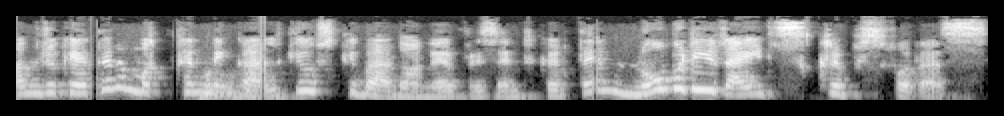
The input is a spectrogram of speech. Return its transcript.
हम जो कहते हैं ना, मक्खन निकाल के उसके बाद ऑनर प्रेजेंट करते हैं। Nobody write script for us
